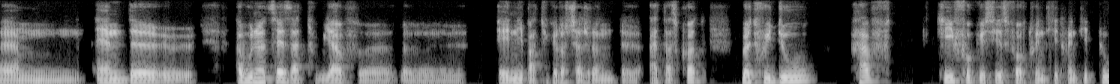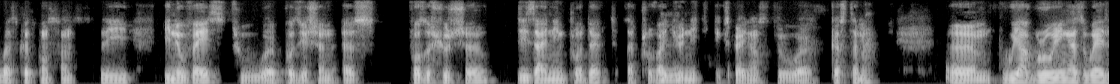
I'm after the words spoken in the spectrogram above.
Um, and I would not say that we have any particular challenge at Ascott, but we do have key focuses for 2022 Ascott constantly innovates to uh, position us for the future, designing products that provide mm -hmm. unique experience to uh, customer. Um, we are growing as well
